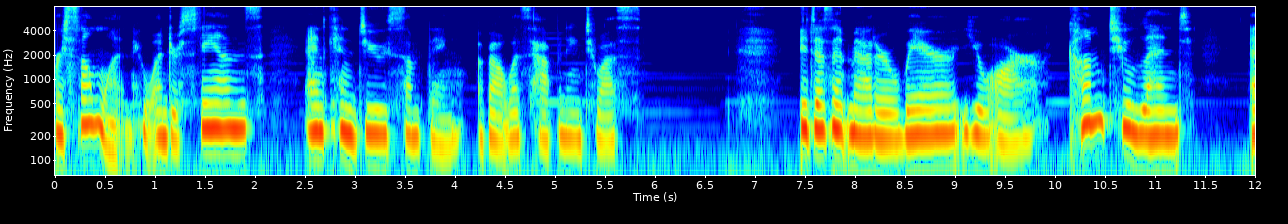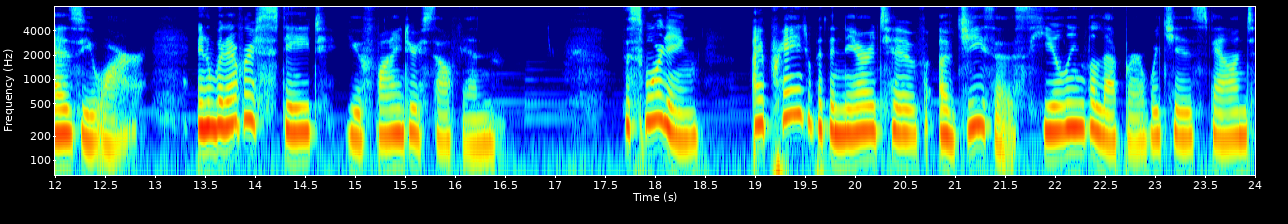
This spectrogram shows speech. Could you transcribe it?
or someone who understands and can do something about what's happening to us. It doesn't matter where you are, come to Lent as you are, in whatever state you find yourself in. This morning, I prayed with the narrative of Jesus healing the leper, which is found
